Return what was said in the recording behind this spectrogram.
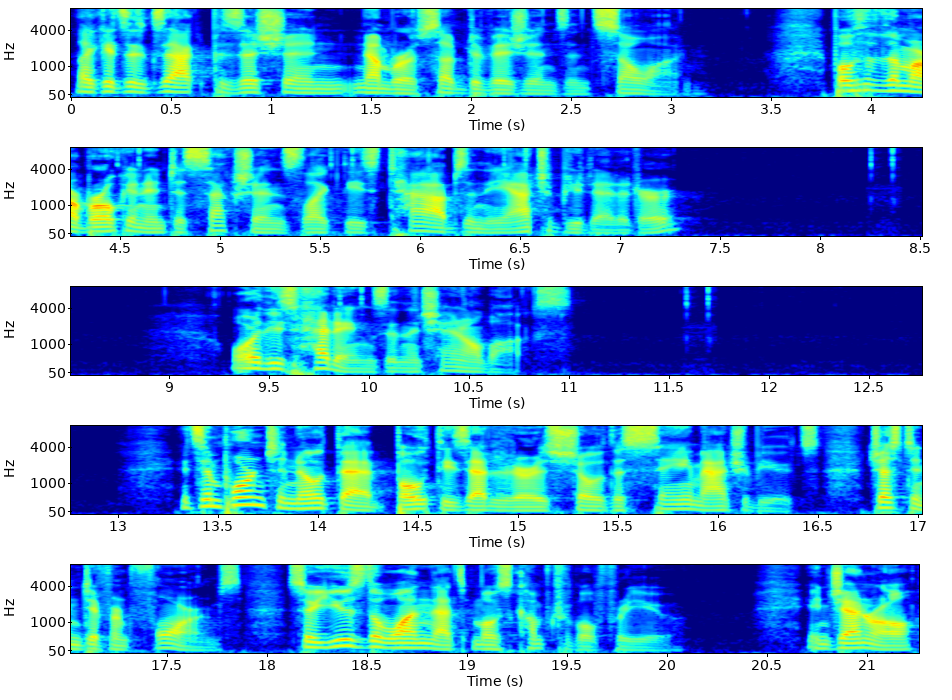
like its exact position, number of subdivisions, and so on. Both of them are broken into sections like these tabs in the attribute editor, or these headings in the channel box. It's important to note that both these editors show the same attributes, just in different forms, so use the one that's most comfortable for you. In general,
